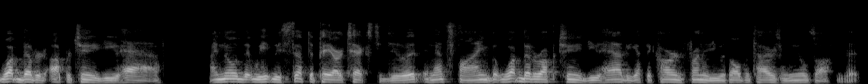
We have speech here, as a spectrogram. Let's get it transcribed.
what better opportunity do you have? I know that we, we still have to pay our techs to do it, and that's fine. But what better opportunity do you have? You got the car in front of you with all the tires and wheels off of it.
